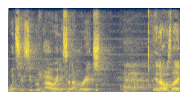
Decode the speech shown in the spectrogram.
"What's your superpower?" and he said, "I'm rich." And I was like,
